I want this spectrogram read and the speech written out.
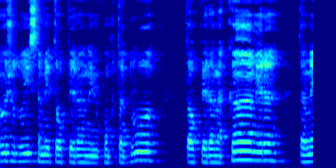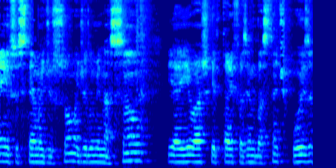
hoje o Luiz também está operando o computador, está operando a câmera, também o sistema de som de iluminação. E aí eu acho que ele está aí fazendo bastante coisa,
